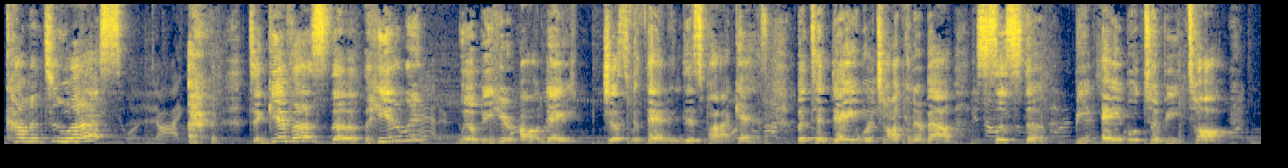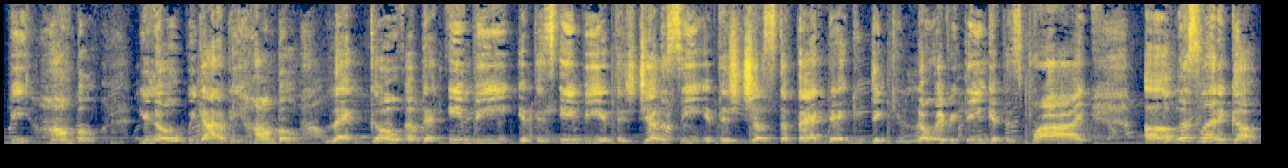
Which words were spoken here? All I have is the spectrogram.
coming to us to give us the healing, we'll be here all day just with that in this podcast. But today we're talking about sister, be able to be taught, be humble. You know, we gotta be humble. Let go of that envy. If it's envy, if it's jealousy, if it's just the fact that you think you know everything, if it's pride, uh, let's let it go.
